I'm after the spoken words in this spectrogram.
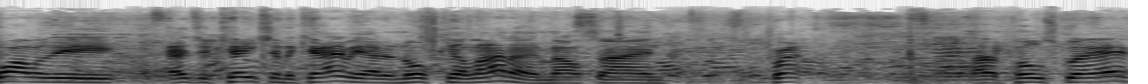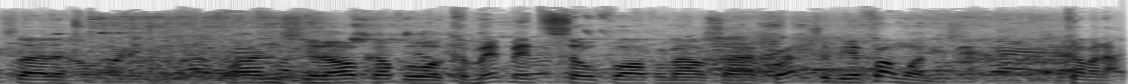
Quality Education Academy out of North Carolina and Mount Zion Prep. Uh, post grads, uh, ones, you know, a couple of commitments so far from Zion Prep. Should be a fun one coming up.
